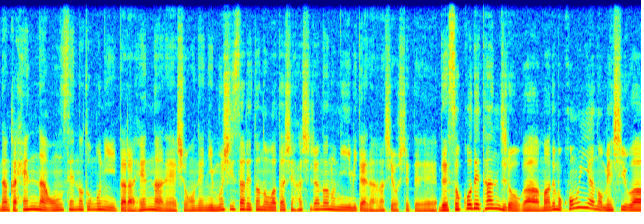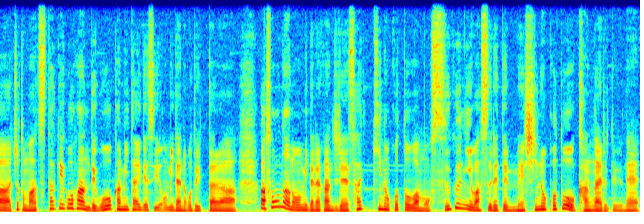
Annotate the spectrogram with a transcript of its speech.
なんか変な温泉のとこにいたら変なね、少年に無視されたの私柱なのに、みたいな話をしてて、で、そこで炭治郎が、まあでも今夜のの飯は、ちょっと松茸ご飯で豪華みたいですよ、みたいなこと言ったら、あ、そうなの？みたいな感じで、さっきのことはもうすぐに忘れて飯のことを考えるというね。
